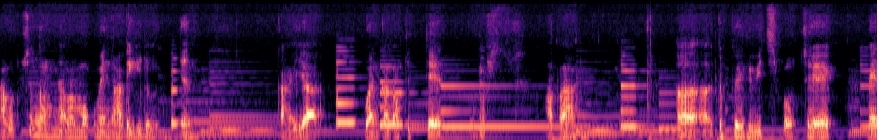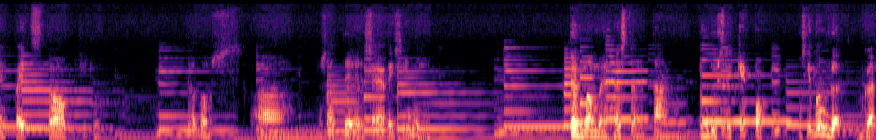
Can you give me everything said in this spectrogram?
aku tuh seneng sama dokumentari gitu. Dan kayak One Cut of the Dead terus apa uh, The Blair Witch Project Man Bites Dog gitu terus uh, terus ada series ini. Dan membahas tentang industri K-pop. Meskipun nggak nggak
